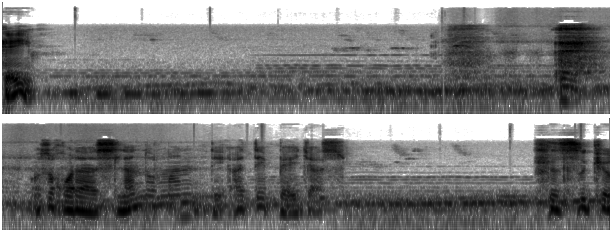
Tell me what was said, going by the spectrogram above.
Hey. Vamos a jugar a Slenderman de AT Bellas. Qué.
